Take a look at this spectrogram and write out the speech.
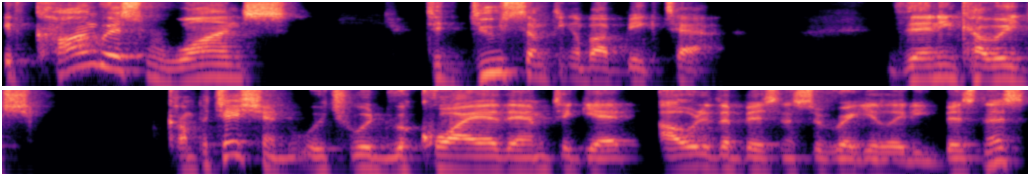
If Congress wants to do something about big tech, then encourage competition, which would require them to get out of the business of regulating business,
